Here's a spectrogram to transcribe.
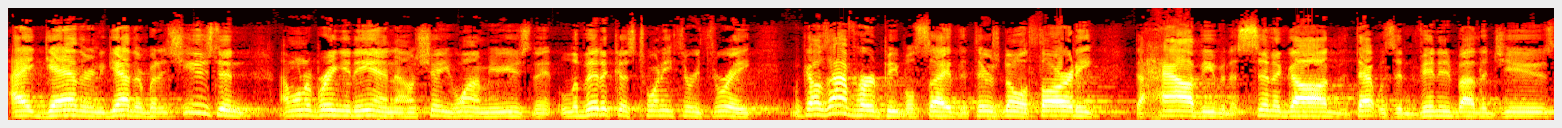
a gathering together, but it's used in, I want to bring it in, I'll show you why I'm using it. Leviticus 23 3, because I've heard people say that there's no authority to have even a synagogue, that that was invented by the Jews.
